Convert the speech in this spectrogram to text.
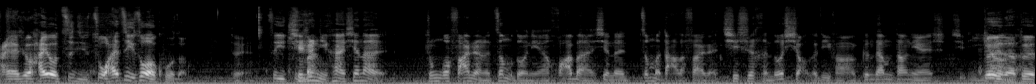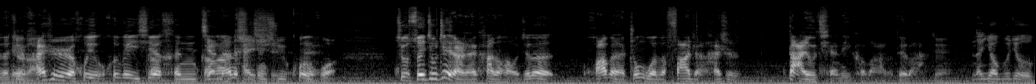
哎呀，就还有自己做，还自己做裤子，对，自己其实你看现在。中国发展了这么多年，滑板现在这么大的发展，其实很多小的地方跟咱们当年是一样对的，对的，就是还是会会为一些很简单的事情去困惑。就所以就这点来看的话，我觉得滑板在中国的发展还是大有潜力可挖的，对吧？对。那要不就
